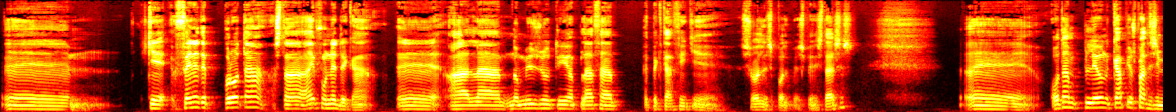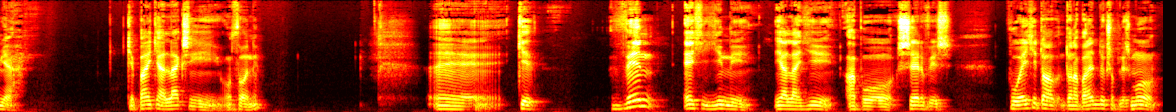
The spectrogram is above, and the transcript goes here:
Ε, και φαίνεται πρώτα στα iPhone 11 ε, αλλά νομίζω ότι απλά θα επεκταθεί και σε όλες τις υπόλοιπες περιστάσεις. Ε, όταν πλέον κάποιος πάθει ζημιά και πάει και αλλάξει οθόνη ε, και δεν έχει γίνει η αλλαγή από service που έχει το, τον απαραίτητο εξοπλισμό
